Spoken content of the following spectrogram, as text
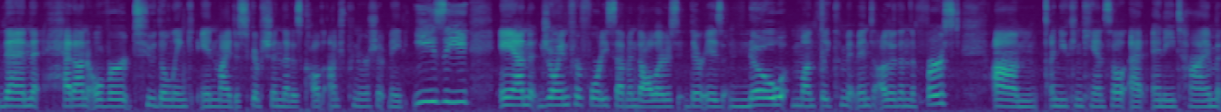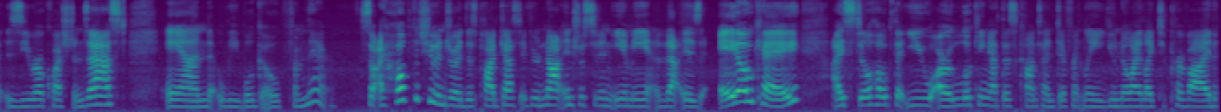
Then head on over to the link in my description that is called Entrepreneurship Made Easy and join for $47. There is no monthly commitment other than the first, um, and you can cancel at any time, zero questions asked, and we will go from there. So I hope that you enjoyed this podcast. If you're not interested in EME, that is a okay. I still hope that you are looking at this content differently. You know, I like to provide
